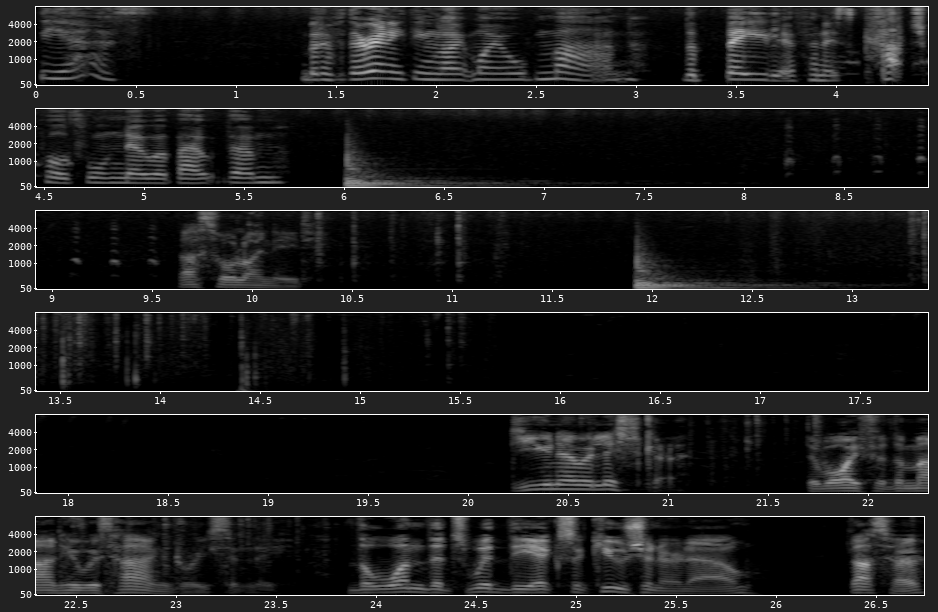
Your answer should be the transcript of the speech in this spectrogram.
Yes. But if they're anything like my old man, the bailiff and his catchpolls will know about them. That's all I need. Do you know Elishka? The wife of the man who was hanged recently? The one that's with the executioner now. That's her.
